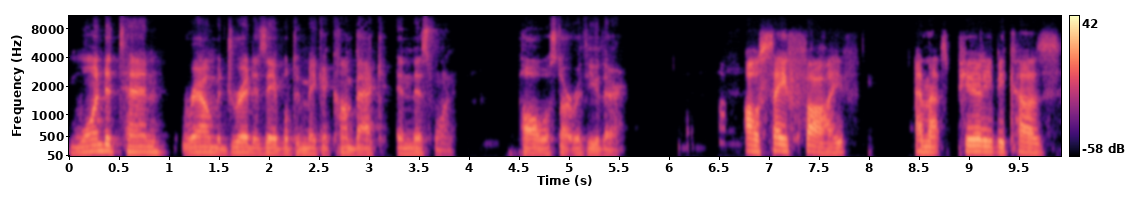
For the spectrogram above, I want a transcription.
One to ten, Real Madrid is able to make a comeback in this one. Paul, we'll start with you there. I'll say five, and that's purely because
